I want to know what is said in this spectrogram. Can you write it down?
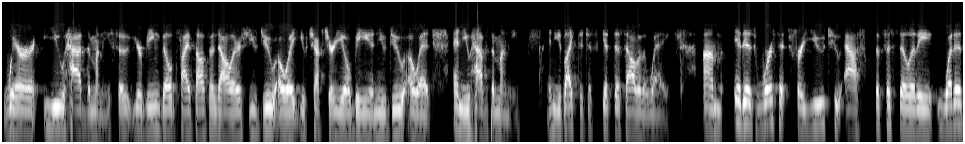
where you had the money. So you're being billed five thousand dollars. You do owe it. You've checked your EOB, and you do owe it, and you have the money, and you'd like to just get this out of the way um, it is worth it for you to ask the facility what is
